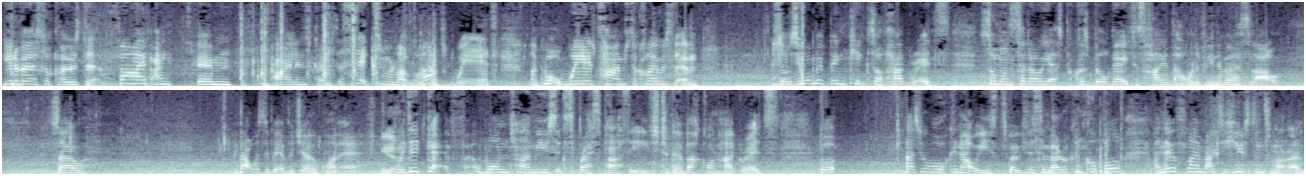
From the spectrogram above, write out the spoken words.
Universal closed at five and um, Islands closed at six. And we were like, well, that's weird. Like, what weird times to close them? So obviously when we've been kicked off Hagrid's, someone said, oh yes, because Bill Gates has hired the whole of Universal out. So that was a bit of a joke, wasn't it? Yeah. We did get one-time use express pass each to go back on Hagrid's, but as we were walking out, we spoke to this American couple, and they were flying back to Houston tomorrow,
